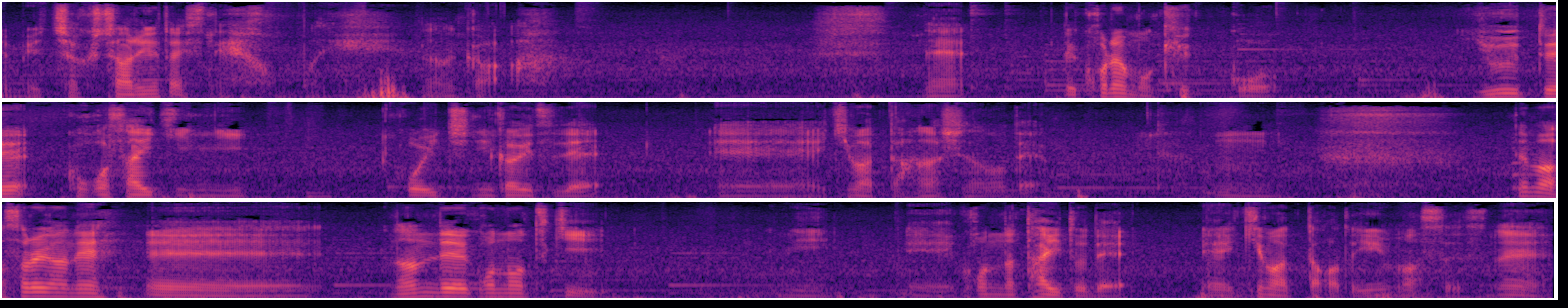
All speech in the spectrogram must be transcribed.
いめちゃくちゃありがたいですね、ほんまに。なんか、ね。で、これも結構、言うて、ここ最近に、こう1、2ヶ月で、えー、決まった話なので、うん。で、まあ、それがね、えー、なんでこの月に、えー、こんなタイトで、えー、決まったかと言いますとですね、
